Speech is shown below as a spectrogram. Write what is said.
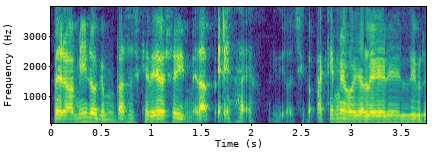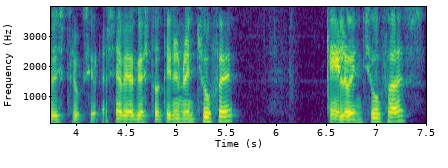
pero a mí lo que me pasa es que veo eso y me da pereza. ¿eh? Y digo, chico, ¿para qué me voy a leer el libro de instrucciones? Ya veo que esto tiene un enchufe, que lo enchufas,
